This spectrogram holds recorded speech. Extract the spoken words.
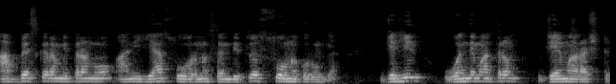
अभ्यास करा मित्रांनो आणि या सुवर्ण संधीचं सोनं करून घ्या. जय हिंद वंदे मातरम जय महाराष्ट्र.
